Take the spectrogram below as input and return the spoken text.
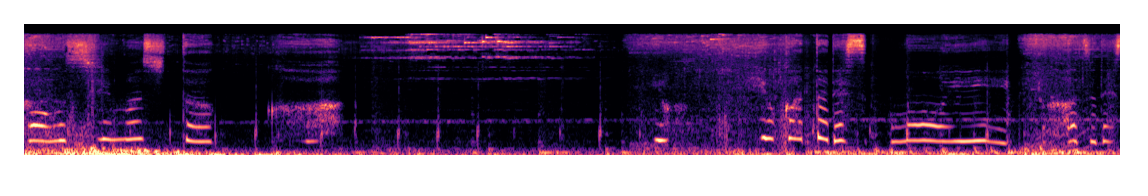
倒しましたか。よよかったです。もういいはずです。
